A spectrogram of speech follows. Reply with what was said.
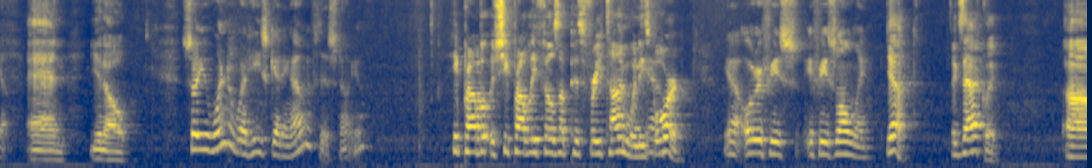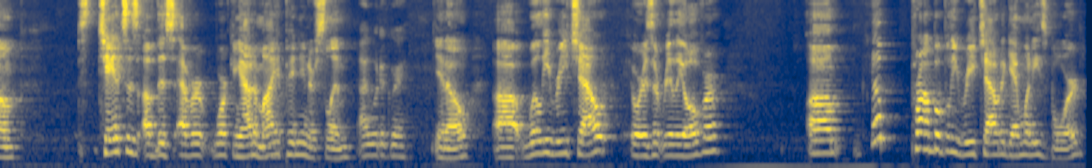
Yeah. And you know, so you wonder what he's getting out of this, don't you? He probably she probably fills up his free time when he's Yeah. bored. Yeah, or if he's if he's lonely. Yeah, exactly. Um, chances of this ever working out, in my opinion, are slim. I would agree. You know, uh, will he reach out or is it really over? Um, he'll probably reach out again when he's bored.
